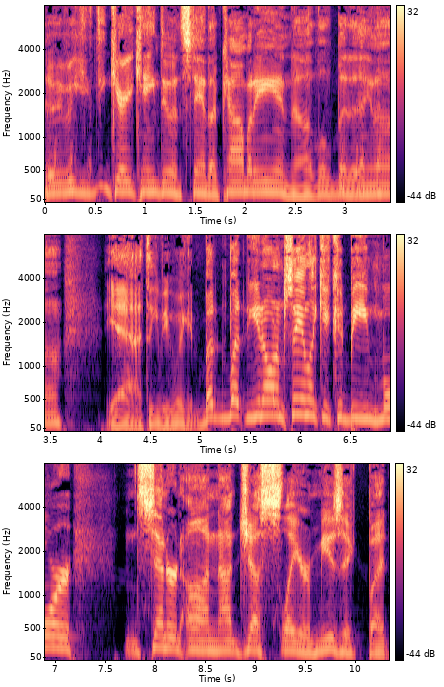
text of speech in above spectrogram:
We could- Kerry King doing stand up comedy and a little bit of you know, yeah, I think it'd be wicked. But but you know what I'm saying? Like it could be more centered on not just Slayer music, but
